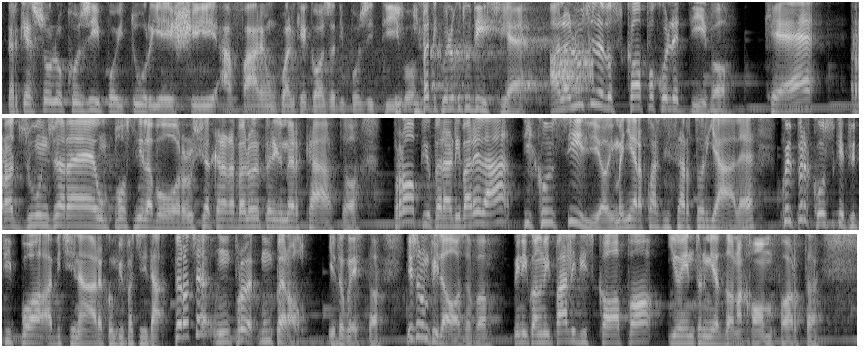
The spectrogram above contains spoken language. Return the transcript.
perché solo così poi tu riesci a fare un qualche cosa di positivo. Infatti quello che tu dici è, alla luce dello scopo collettivo, che è raggiungere un posto di lavoro, riuscire a creare valore per il mercato. Proprio per arrivare là ti consiglio in maniera quasi sartoriale quel percorso che più ti può avvicinare con più facilità. Però c'è un, pro- un però, detto questo. Io sono un filosofo, quindi quando mi parli di scopo io entro in mia zona comfort.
